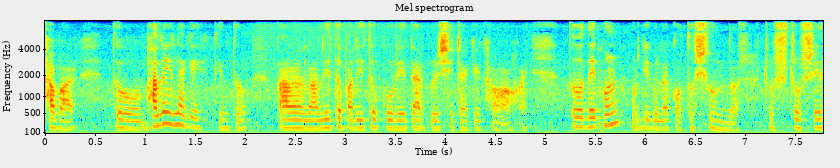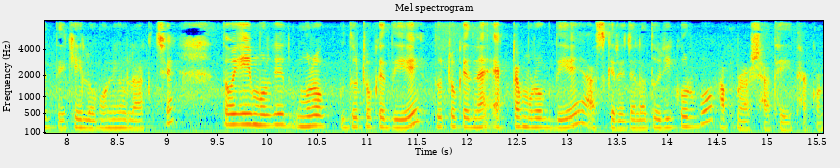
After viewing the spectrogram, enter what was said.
খাবার। তো ভালোই লাগে কিন্তু লালিত পালিত করে তারপরে সেটাকে খাওয়া হয়। তো দেখুন মুরগিগুলো কত সুন্দর। টুসটুসে দেখেই লোভনীয় লাগছে। তো এই মুরগির মুরগ দুটোকে দিয়ে, দুটোকে না, একটা মুরগ দিয়ে আজকে রেজালা তৈরি করব। আপনার সাথেই থাকুন।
